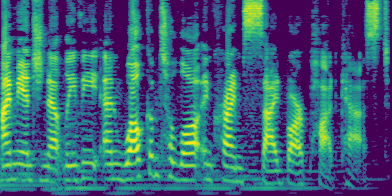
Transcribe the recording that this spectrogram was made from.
I'm Angenette Levy, and welcome to Law and Crime Sidebar Podcast.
